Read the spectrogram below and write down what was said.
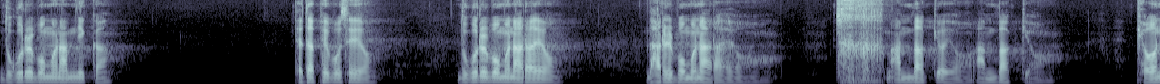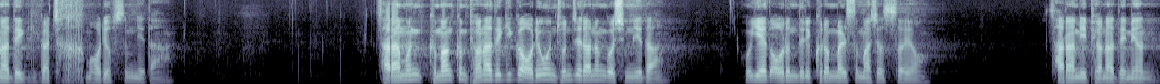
누구를 보면 압니까? 대답해 보세요. 누구를 보면 알아요? 나를 보면 알아요. 참 안 바뀌어요. 안 바뀌어. 변화되기가 참 어렵습니다. 사람은 그만큼 변화되기가 어려운 존재라는 것입니다. 그옛 어른들이 그런 말씀 하셨어요. 사람이 변화되면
